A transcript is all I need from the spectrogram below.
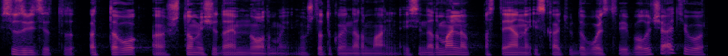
Все зависит от того, а, что мы считаем нормой. Ну, что такое нормально. Если нормально постоянно искать удовольствие и получать его,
